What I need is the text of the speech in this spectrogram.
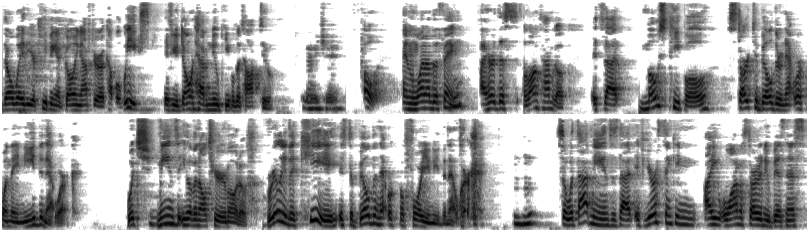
no way that you're keeping it going after a couple weeks if you don't have new people to talk to. Very true. Oh, and one other thing. Mm-hmm. I heard this a long time ago. It's that most people start to build their network when they need the network, which means that you have an ulterior motive. Really, the key is to build the network before you need the network. Mm-hmm. So what that means is that if you're thinking, I want to start a new business,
